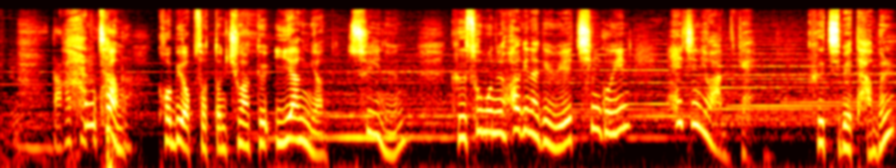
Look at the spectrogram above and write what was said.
나 같아도 한참. 겁이 없었던 중학교 2학년 수희는 그 소문을 확인하기 위해 친구인 혜진이와 함께 그 집의 담을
